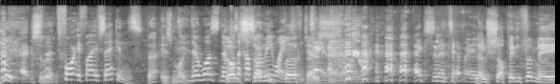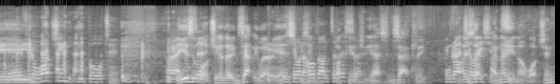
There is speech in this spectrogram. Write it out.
Anyway. Good, excellent. 45 seconds. That is my. There was there was a couple of godson rewinds from birthday. Jeremy there. Excellent effort. No shopping for me. If you're watching, he bought it. All right, He isn't so watching. I know exactly where he is. Do you wanna hold on to this, or- Yes, exactly. Congratulations. Isaac, I know you're not watching.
